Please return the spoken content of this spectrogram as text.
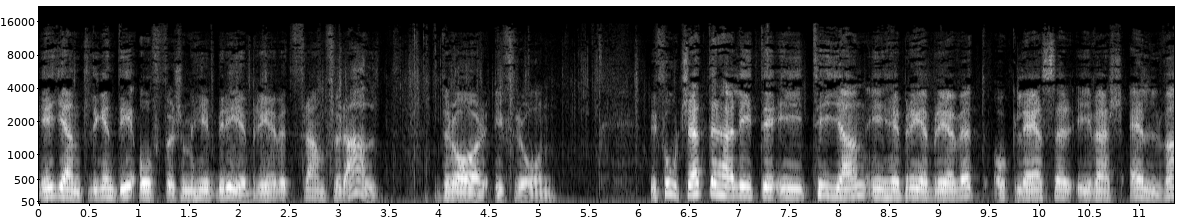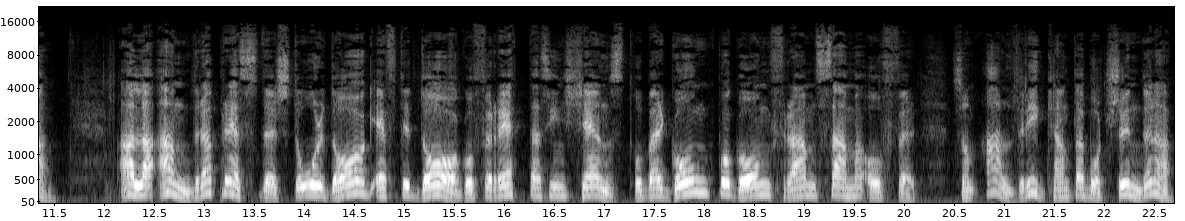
är egentligen det offer som Hebreerbrevet framför allt drar ifrån. Vi fortsätter här lite i tian i Hebreerbrevet och läser i vers 11. Alla andra präster står dag efter dag och förrättar sin tjänst och bär gång på gång fram samma offer som aldrig kan ta bort synderna.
